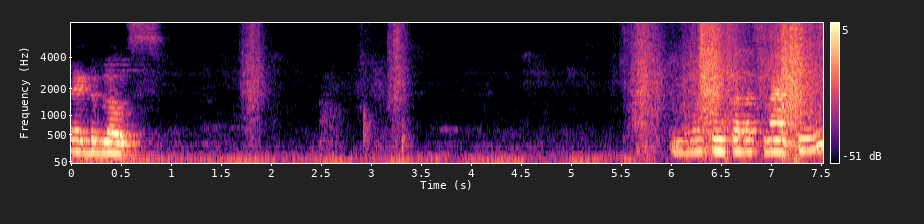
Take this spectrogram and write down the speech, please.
Red blouse. ఇందులో టూ కలర్స్ మ్యాచింగ్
